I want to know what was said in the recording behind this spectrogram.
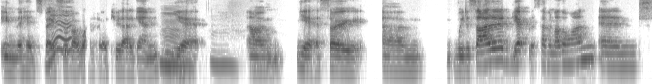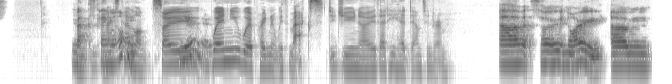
in the headspace Yeah. of I want to go through that again. Mm. Yeah, Mm. um, yeah. So um, we decided, yep, let's have another one, and Max came Max along. came along. So Yeah. when you were pregnant with Max, did you know that he had Down syndrome? Um, so no, um,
